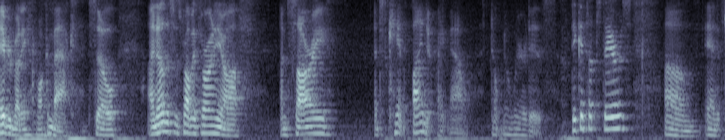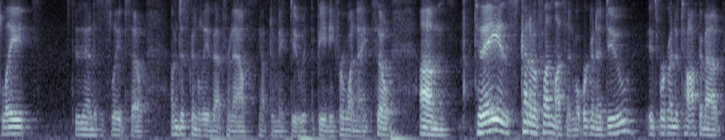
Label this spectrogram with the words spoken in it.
Hey everybody, welcome back. So I know this is probably throwing you off. I'm sorry, I just can't find it right now. I don't know where it is. I think it's upstairs, um, and it's late. Suzanne is asleep, so I'm just going to leave that for now. You have to make do with the beanie for one night. So um, today is kind of a fun lesson. What we're going to do is we're going to talk about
